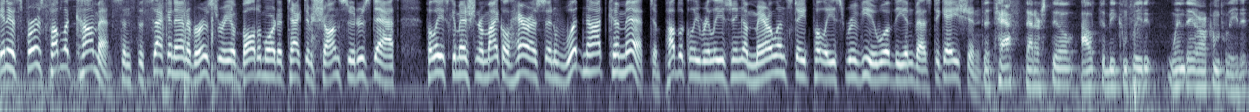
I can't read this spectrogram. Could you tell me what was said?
In his first public comments since the second anniversary of Baltimore detective Sean Suiter's death, Police Commissioner Michael Harrison would not commit to publicly releasing a Maryland State Police review of the investigation. The tasks that are still out to be completed, when they are completed,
